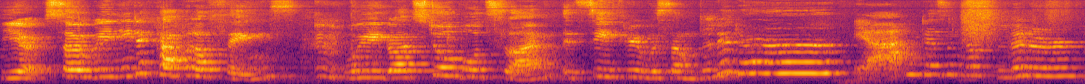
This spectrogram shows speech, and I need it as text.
Yeah, so we need a couple of things. Mm. We got store-bought slime. It's see-through with some glitter. Yeah. Who doesn't love glitter?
